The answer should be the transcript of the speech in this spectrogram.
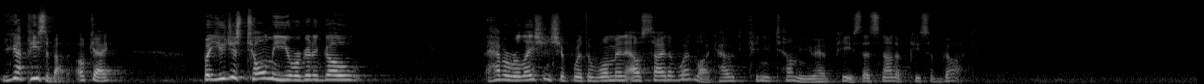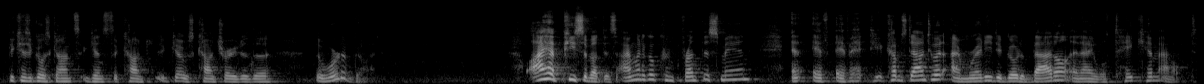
You got peace about it. Okay. But you just told me you were going to go have a relationship with a woman outside of wedlock. How can you tell me you have peace? That's not a peace of God. Because it goes against the, it goes contrary to the, the Word of God. I have peace about this. I'm going to go confront this man, and if, if it comes down to it, I'm ready to go to battle, and I will take him out.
